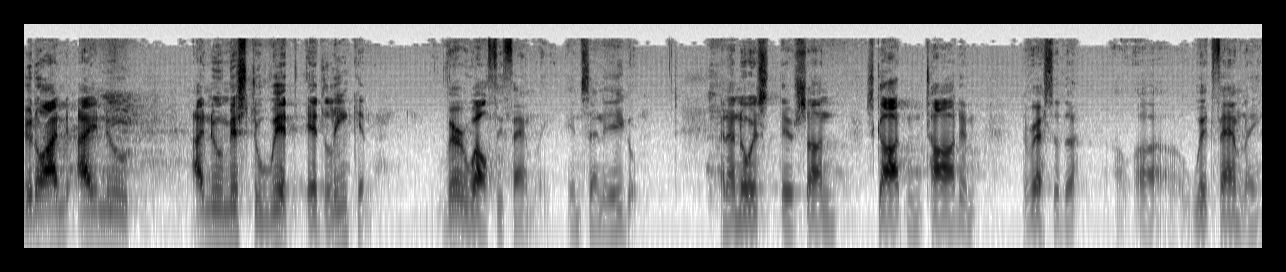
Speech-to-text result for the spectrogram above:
You know, I, I, knew, I knew Mr. Witt at Lincoln, very wealthy family in San Diego. And I know his, their son Scott and Todd and the rest of the uh, Witt family.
